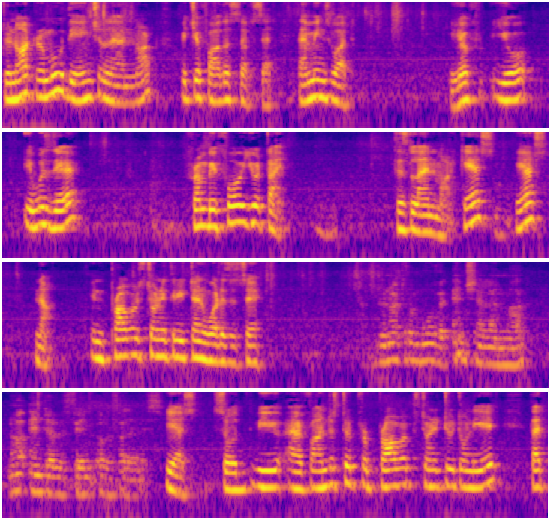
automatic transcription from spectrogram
Do not remove the ancient landmark which your fathers have set. That means what? You have you it was there from before your time. This landmark. Yes? Yes? Now in Proverbs twenty three ten what does it say? Do not remove an ancient landmark, nor enter the field of the fatherless. Yes. So we have understood from Proverbs 22 28 that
